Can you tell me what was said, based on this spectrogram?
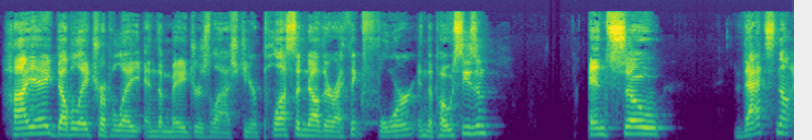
high A, double A, triple A, and the majors last year, plus another, I think, four in the postseason. And so that's not,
